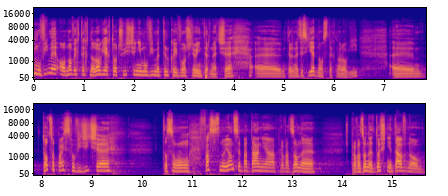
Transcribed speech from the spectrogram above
mówimy o nowych technologiach, to oczywiście nie mówimy tylko i wyłącznie o internecie. E, Internet jest jedną z technologii. To, co Państwo widzicie, to są fascynujące badania prowadzone, prowadzone dość niedawno,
